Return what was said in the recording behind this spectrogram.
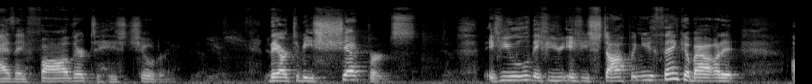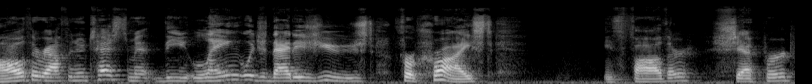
as a father to his children. Yes. They are to be shepherds. Yes. If you if you if you stop and you think about it, all throughout the New Testament, the language that is used for Christ is father, shepherd,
